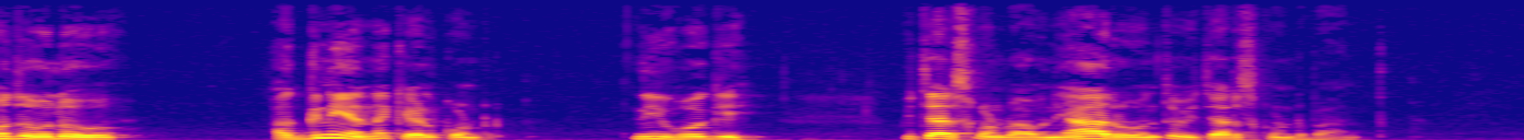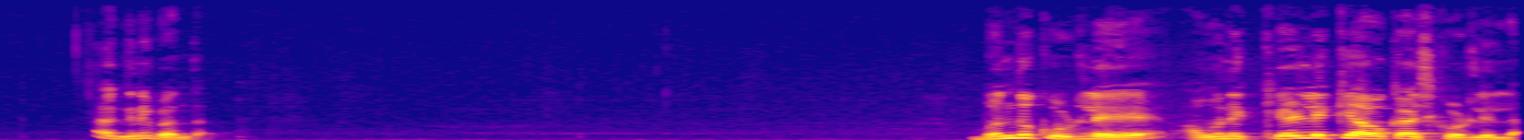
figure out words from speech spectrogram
ಮೊದಲು ಅಗ್ನಿಯನ್ನು ಕೇಳಿಕೊಂಡ್ರು. ನೀವು ಹೋಗಿ ವಿಚಾರಿಸ್ಕೊಂಡು ಬಾ, ಅವನು ಯಾರು ಅಂತ ವಿಚಾರಿಸ್ಕೊಂಡು ಬಾ ಅಂತ. ಅಗ್ನಿ ಬಂದ. ಬಂದ ಕೂಡಲೇ ಅವನಿಗೆ ಕೇಳಲಿಕ್ಕೆ ಅವಕಾಶ ಕೊಡಲಿಲ್ಲ.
